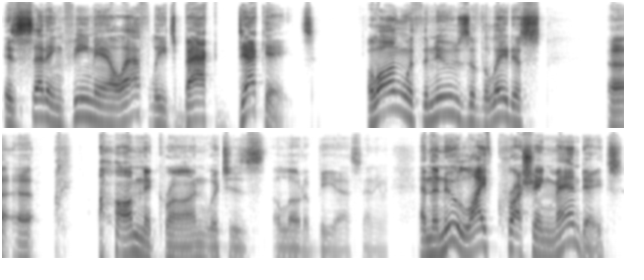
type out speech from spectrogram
is setting female athletes back decades. Along with the news of the latest uh, uh, Omicron, which is a load of BS anyway, and the new life crushing mandates.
